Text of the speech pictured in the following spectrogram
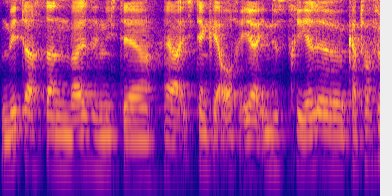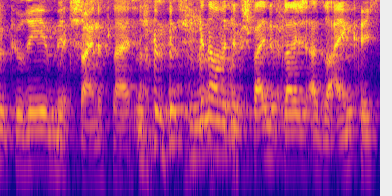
Mittags dann, weiß ich nicht, der, ja, ich denke auch eher industrielle Kartoffelpüree mit, mit Schweinefleisch. mit, genau, mit dem Schweinefleisch. Also eigentlich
